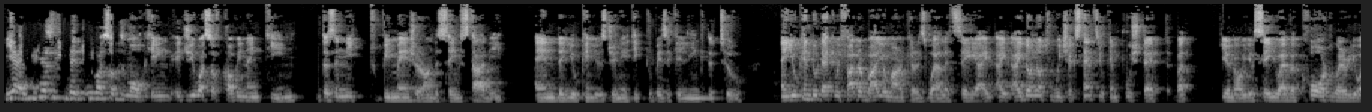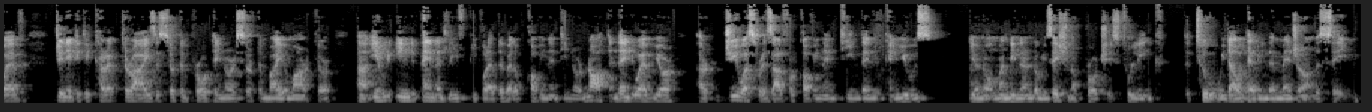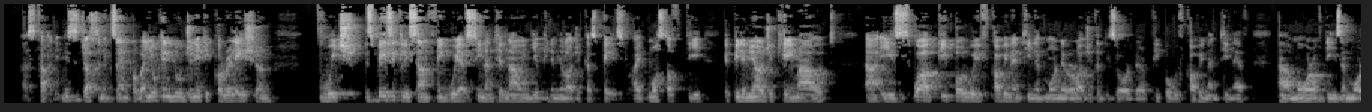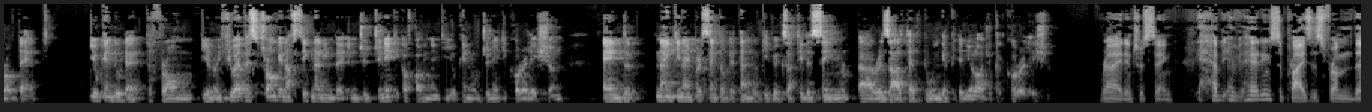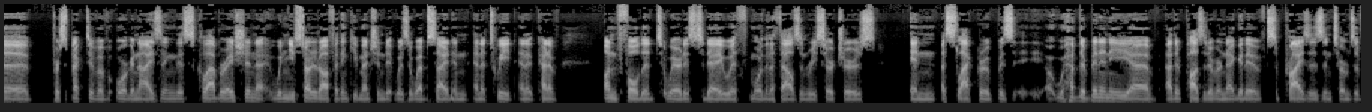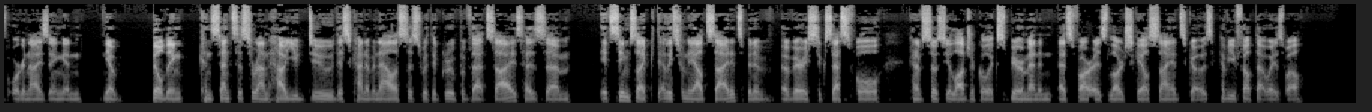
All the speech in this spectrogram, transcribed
Yeah, you just need the GWAS of smoking, a GWAS of COVID 19 doesn't need to be measured on the same study. And you can use genetic to basically link the two. And you can do that with other biomarkers as well. Let's say, I, I, I don't know to which extent you can push that, but you know, you say you have a cohort where you have genetically characterized a certain protein or a certain biomarker uh, independently if people have developed COVID-19 or not. And then you have your uh, GWAS result for COVID-19, then you can use, you know, Mendelian randomization approaches to link the two without having them measure on the same uh, study. This is just an example, but you can do genetic correlation, which is basically something we have seen until now in the epidemiological space, right? Most of the epidemiology came out uh, is well, people with COVID 19 have more neurological disorder, people with COVID 19 have uh, more of these and more of that. You can do that from, you know, if you have a strong enough signal in the in genetic of COVID 19, you can do genetic correlation. And 99% of the time will give you exactly the same uh, result as doing epidemiological correlation. Right, interesting. Have you, have you had any surprises from the perspective of organizing this collaboration? Uh, when you started off, I think you mentioned it was a website and, and a tweet, and it kind of unfolded to where it is today with more than a thousand researchers in a Slack group. Is uh, have there been any uh, either positive or negative surprises in terms of organizing and you know building consensus around how you do this kind of analysis with a group of that size? Has um, it seems like at least from the outside, it's been a, a very successful kind of sociological experiment and as far as large scale science goes. Have you felt that way as well?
